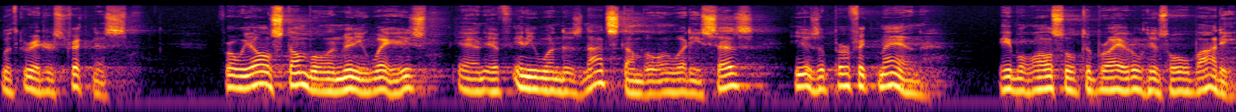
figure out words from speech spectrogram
with greater strictness. For we all stumble in many ways. And if anyone does not stumble in what he says, he is a perfect man, able also to bridle his whole body.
